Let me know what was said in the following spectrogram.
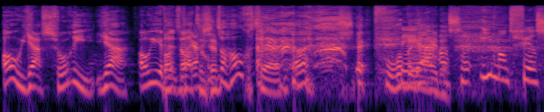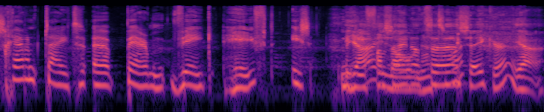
Oh ja, sorry. Ja. Oh, je bent wel wat erg is op de hoogte. Nee, maar Voorbereiden. als er iemand veel schermtijd eh, per week heeft, is meneer ja, Van Loon dat eh, zeker? Ja.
